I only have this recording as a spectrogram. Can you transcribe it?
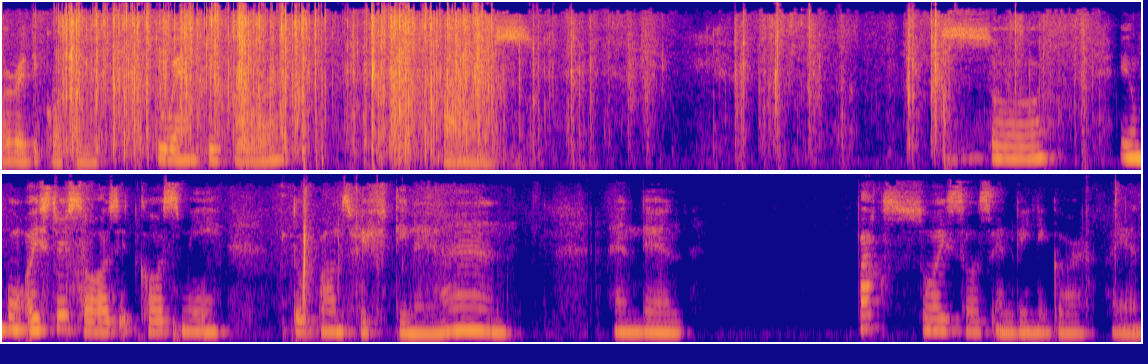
Already cost me 24 oyster sauce, it cost me 2 pounds 50 na yan. And then, pak soy sauce and vinegar. Ayan.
